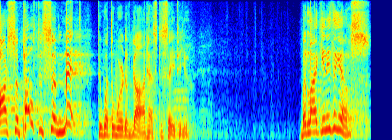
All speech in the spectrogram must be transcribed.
are supposed to submit to what the word of God has to say to you. But like anything else,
